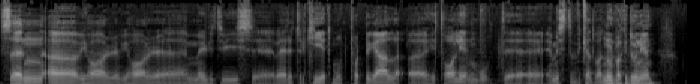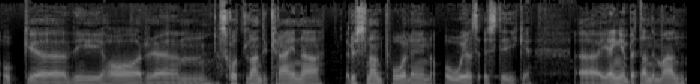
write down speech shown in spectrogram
Sen uh, vi har, vi har uh, möjligtvis, uh, vad är det, Turkiet mot Portugal, Italien mot, jag minns inte vilka det var, Nordmakedonien. Och vi har um, Skottland, Ukraina, Ryssland, Polen och Wales, Österrike. Uh, Jag är ingen bettande man,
